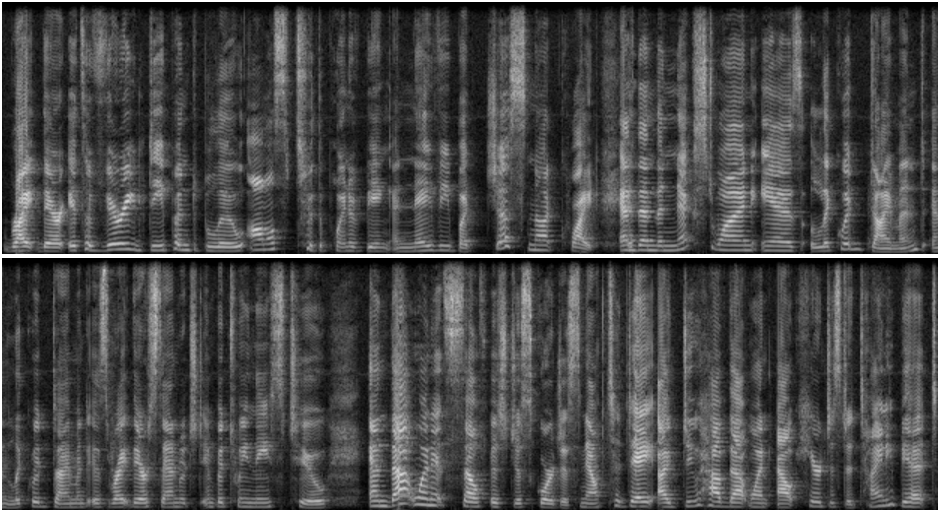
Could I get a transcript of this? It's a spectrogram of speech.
Right there. It's a very deepened blue almost to the point of being a navy but just not quite. And then the next one is liquid diamond diamond and liquid diamond is right there sandwiched in between these two. And that one itself is just gorgeous. Now today i do have that one out here just a tiny bit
